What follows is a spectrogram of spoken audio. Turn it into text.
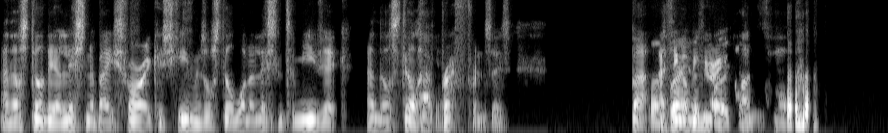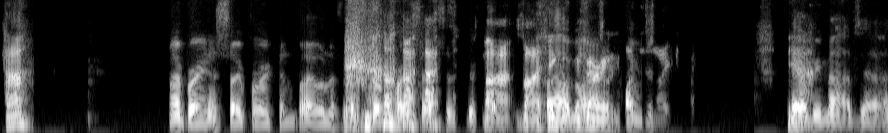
and there'll still be a listener base for it because humans will still want to listen to music and they'll still have Yeah. preferences but My i think it'll be brain is very hard for... huh My brain is so broken by all of this processes. but, but i think it'll I'm- be I'm very hard I'm just- like Yeah, yeah it'll be mad. Yeah,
